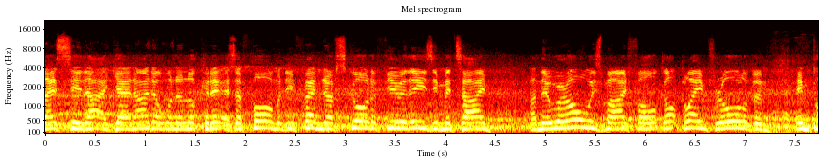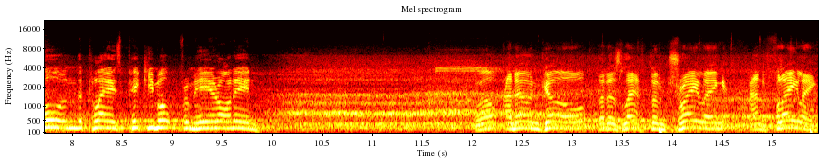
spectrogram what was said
let's see that again. I don't want to look at it as a former defender. I've scored a few of these in my time, and they were always my fault. Got blamed for all of them. Important the players pick him up from here on in. Well, an own goal that has left them trailing and flailing.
